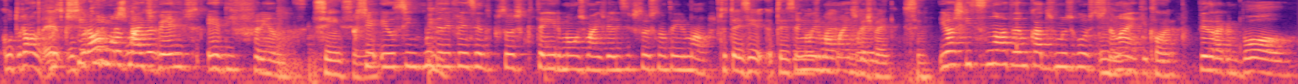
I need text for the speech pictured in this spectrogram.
cultural, é Mas cultural, com irmãos mas mais nada- velhos é diferente. Sim, sim. Crescer- Eu sinto muita diferença entre pessoas que têm irmãos mais velhos e pessoas que não têm irmãos. Tu tens, tens Tenho um irmãos irmão mais, mais mais velho. Sim. Eu acho que isso nota um bocado dos meus gostos também. Tipo, claro. ver Dragon Ball.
